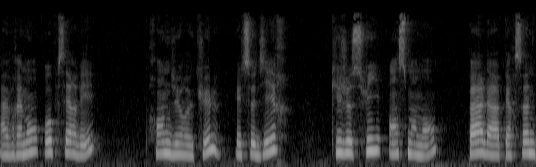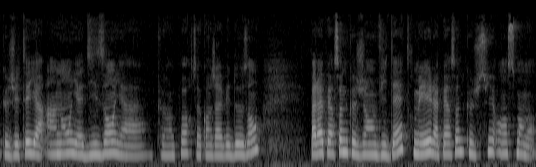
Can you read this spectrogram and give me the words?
à vraiment observer, prendre du recul et se dire qui je suis en ce moment, pas la personne que j'étais il y a un an, il y a dix ans, il y a peu importe quand j'avais deux ans, pas la personne que j'ai envie d'être, mais la personne que je suis en ce moment.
